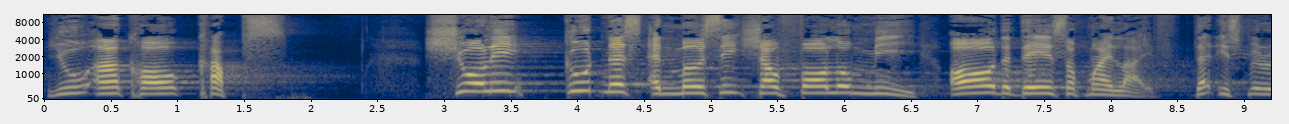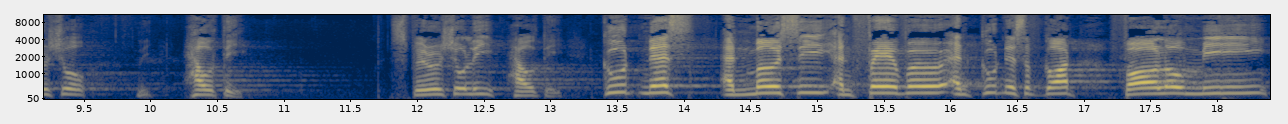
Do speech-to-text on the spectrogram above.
You are called cups. Surely goodness and mercy shall follow me all the days of my life. That is spiritual healthy. Spiritually healthy. Goodness and mercy and favor and goodness of God follow me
